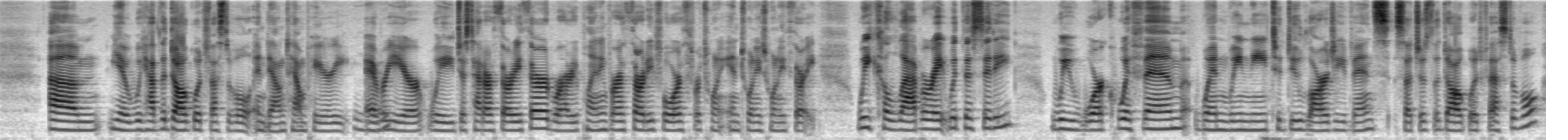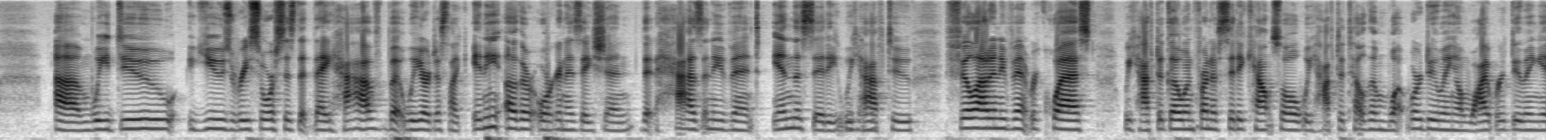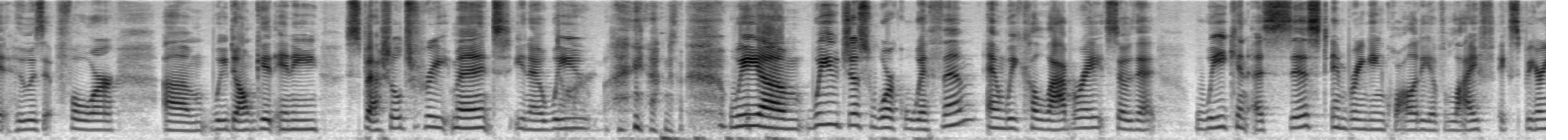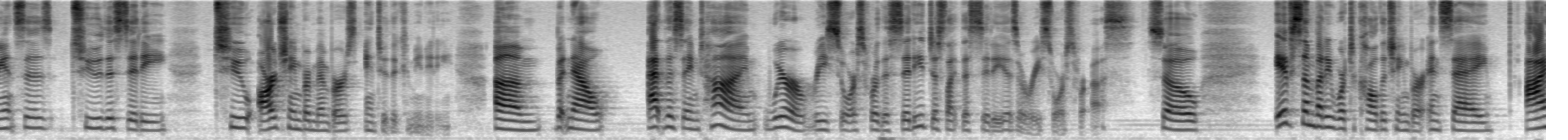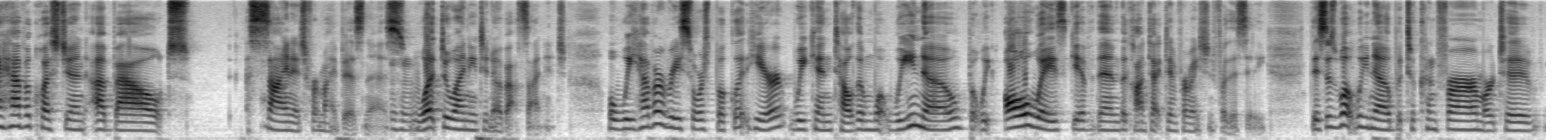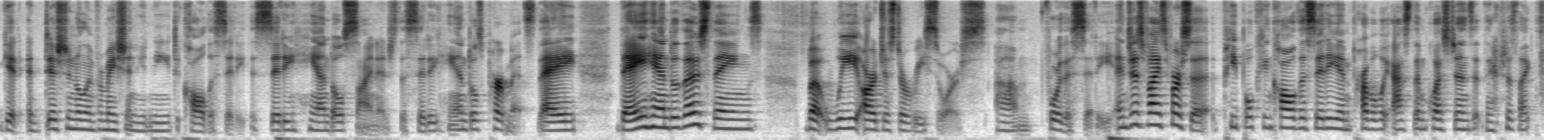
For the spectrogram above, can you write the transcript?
Um, you know, we have the Dogwood Festival in downtown Perry every year. We just had our 33rd. We're already planning for our 34th for 20 in 2023. We collaborate with the city. We work with them when we need to do large events such as the Dogwood Festival. Um, we do use resources that they have, but we are just like any other organization that has an event in the city. We have to fill out an event request. We have to go in front of city council. We have to tell them what we're doing and why we're doing it. Who is it for? Um, we don't get any special treatment. You know, we yeah, no. we um, we just work with them and we collaborate so that we can assist in bringing quality of life experiences to the city, to our chamber members, and to the community. Um, but now, at the same time, we're a resource for the city, just like the city is a resource for us. So, if somebody were to call the chamber and say, I have a question about signage for my business, what do I need to know about signage? Well, we have a resource booklet here. We can tell them what we know, but we always give them the contact information for the city. This is what we know, but to confirm or to get additional information, you need to call the city. The city handles signage. The city handles permits. They they handle those things, but we are just a resource um, for the city, and just vice versa. People can call the city and probably ask them questions that they're just like,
